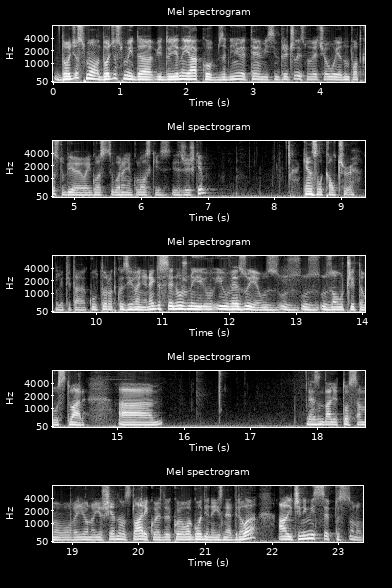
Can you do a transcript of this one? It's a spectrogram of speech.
Dođo smo, dođo smo i, da, i do jedne jako zanimljive teme, mislim, pričali smo već ovo u jednom podcastu, bio je ovaj gost Goran Jakulovski iz, iz Žiške, cancel culture, ili ti ta kultura otkozivanja, negde se nužno i, i uvezuje uz, uz, uz, uz ovu čitavu stvar. A, ne znam da li je to samo ovaj, ono, još jedna od stvari koje, koje je ova godina iznedrila, ali čini mi se, to je, ono,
